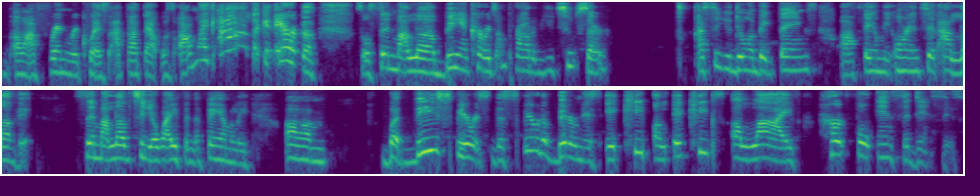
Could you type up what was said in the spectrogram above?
my friend request. I thought that was, I'm like, ah, look at Erica. So send my love. Be encouraged. I'm proud of you too, sir. I see you doing big things, uh, family oriented. I love it. Send my love to your wife and the family. Um, but these spirits, the spirit of bitterness, it keep it keeps alive hurtful incidences.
